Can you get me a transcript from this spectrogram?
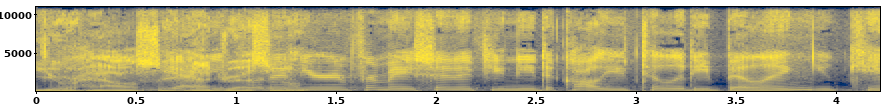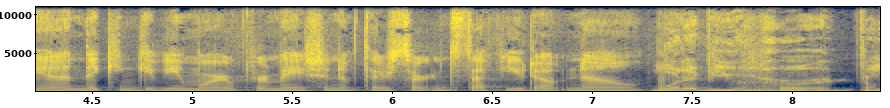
your house yeah, address. you put in your information. If you need to call utility billing, you can. They can give you more information if there's certain stuff you don't know. What have you heard from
